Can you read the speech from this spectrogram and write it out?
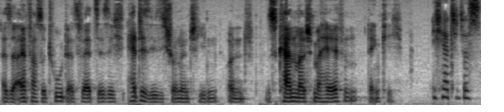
Also einfach so tut, als wäre sie sich, hätte sie sich schon entschieden. Und es kann manchmal helfen, denke ich. Ich hatte das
